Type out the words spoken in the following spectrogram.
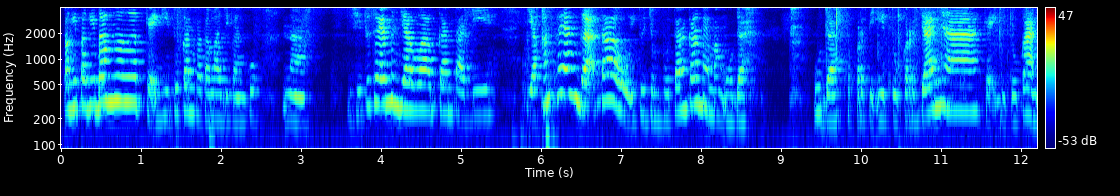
pagi-pagi banget? Kayak gitu kan kata majikanku. Nah di situ saya menjawab kan tadi ya kan saya nggak tahu itu jemputan kan memang udah udah seperti itu kerjanya kayak gitu kan.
